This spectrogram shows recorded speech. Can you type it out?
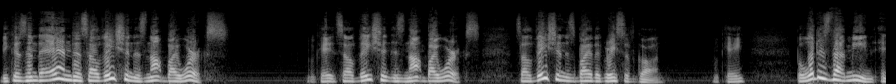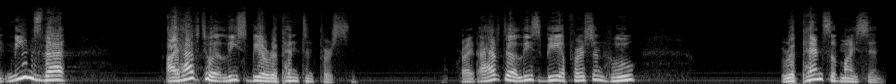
Because in the end, the salvation is not by works. Okay? Salvation is not by works. Salvation is by the grace of God. Okay? But what does that mean? It means that I have to at least be a repentant person. Right? I have to at least be a person who repents of my sin,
